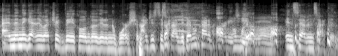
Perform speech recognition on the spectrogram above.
And then they get an electric vehicle and go get an abortion. I just described the Democratic Party oh to you God. in seven seconds.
